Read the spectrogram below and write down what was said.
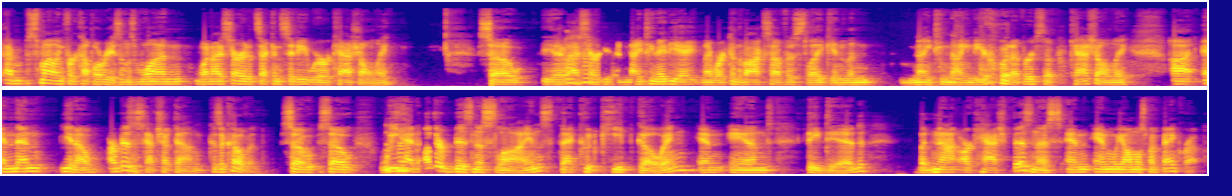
am smiling for a couple of reasons. One when i started at second city we were cash only. So you know uh-huh. i started in 1988 and i worked in the box office like in the 1990 or whatever so cash only uh, and then you know our business got shut down because of covid so, so we uh-huh. had other business lines that could keep going and, and they did, but not our cash business. And, and we almost went bankrupt.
